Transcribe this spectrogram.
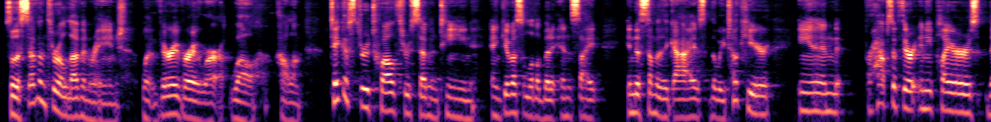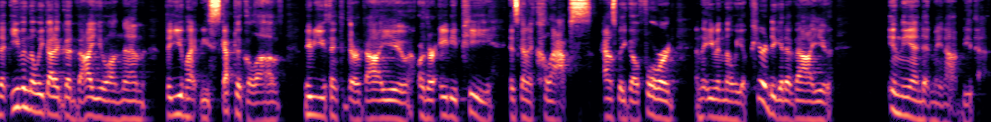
So, the 7 through 11 range went very, very well, Colin. Take us through 12 through 17 and give us a little bit of insight into some of the guys that we took here and perhaps if there are any players that even though we got a good value on them that you might be skeptical of maybe you think that their value or their adp is going to collapse as we go forward and that even though we appeared to get a value in the end it may not be that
